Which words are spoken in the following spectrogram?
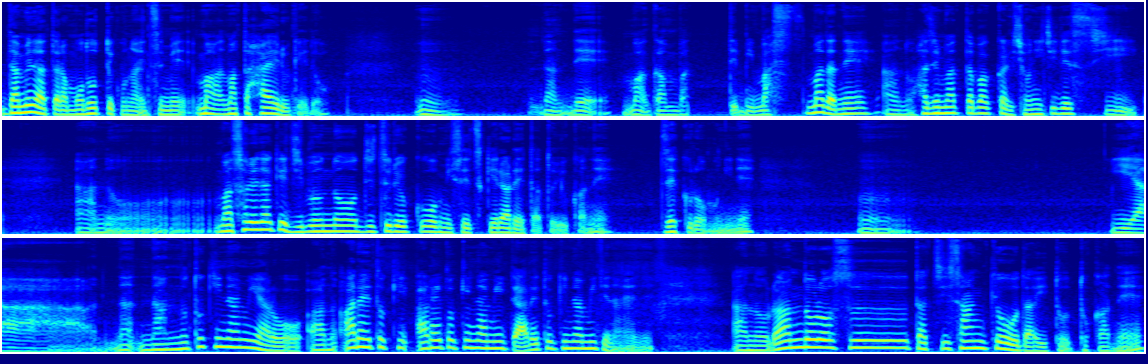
ダメだったら戻ってこない爪まあまた生えるけど。うん。なんでまあ頑張ってみます。まだねあの始まったばっかり初日ですしあのまあそれだけ自分の実力を見せつけられたというかね。ゼクロムにね。うん。いやーな何の時並みやろう。あのあれ時あれ時並みってあれ時並みってなんやね。あのランドロスたち3兄弟ととかね。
